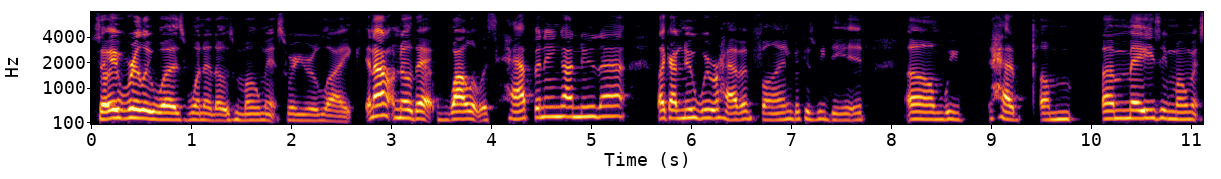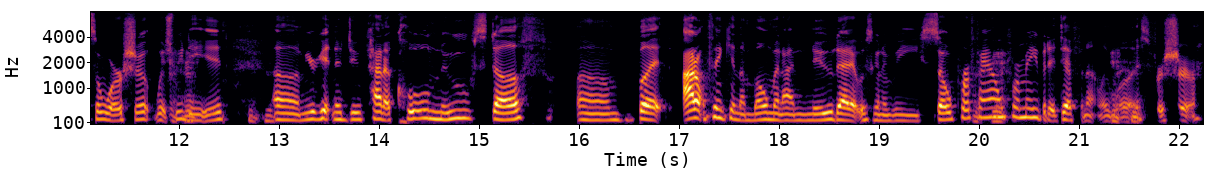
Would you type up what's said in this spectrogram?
So it really was one of those moments where you're like, and I don't know that while it was happening, I knew that. Like I knew we were having fun because we did. Um, we had um, amazing moments of worship, which we Mhm. did. Mhm. Um, you're getting to do kind of cool new stuff. Um, but I don't think in the moment I knew that it was going to be so profound Mhm. for me, but it definitely Mhm. was for sure.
